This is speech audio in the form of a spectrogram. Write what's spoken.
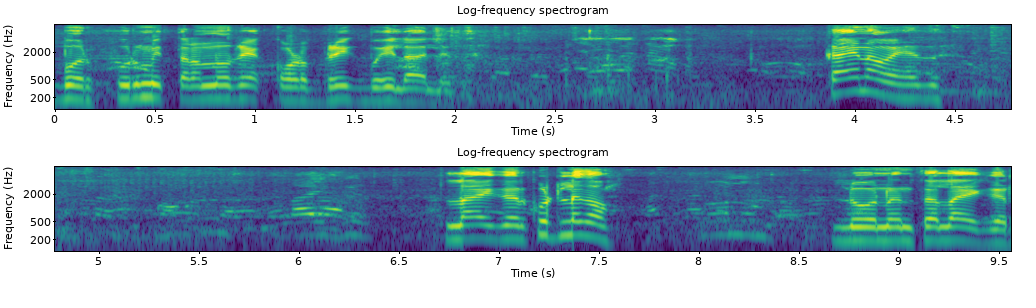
भरपूर मित्रांनो रेकॉर्ड ब्रेक बैल आलेत. काय नाव आहे ह्याचं? लायगर. कुठलं गाव? लोणंदचा लायगर.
